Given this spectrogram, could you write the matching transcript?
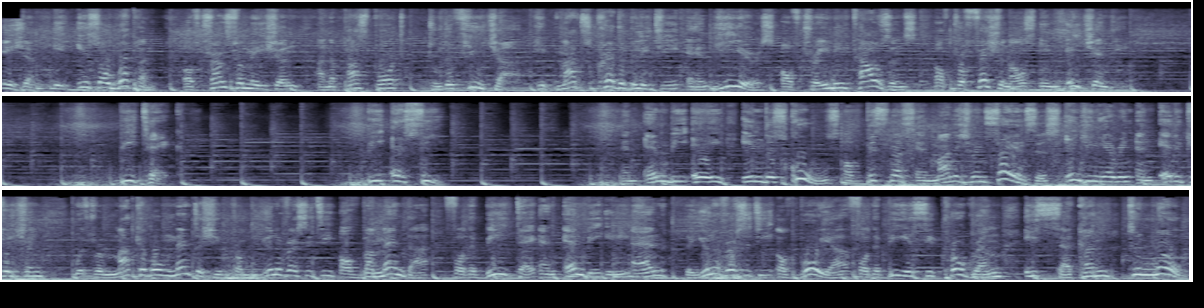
It is a weapon of transformation and a passport to the future. It marks credibility and years of training thousands of professionals in HND, BTech, BSc, and MBA in the schools of business and management sciences, engineering and education with remarkable mentorship from the University of Bamenda for the BTech and MBA and the University of Buea for the BSc program is second to none.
